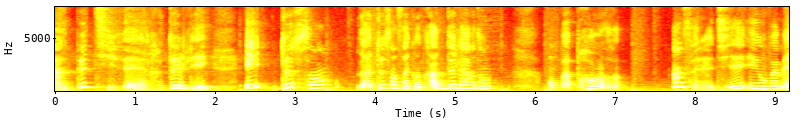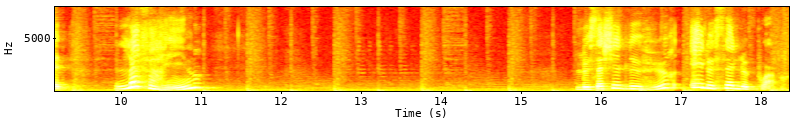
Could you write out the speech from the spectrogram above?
un petit verre de lait et 200 à 250 g de lardon. On va prendre un saladier et on va mettre la farine, le sachet de levure et le sel, le poivre.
